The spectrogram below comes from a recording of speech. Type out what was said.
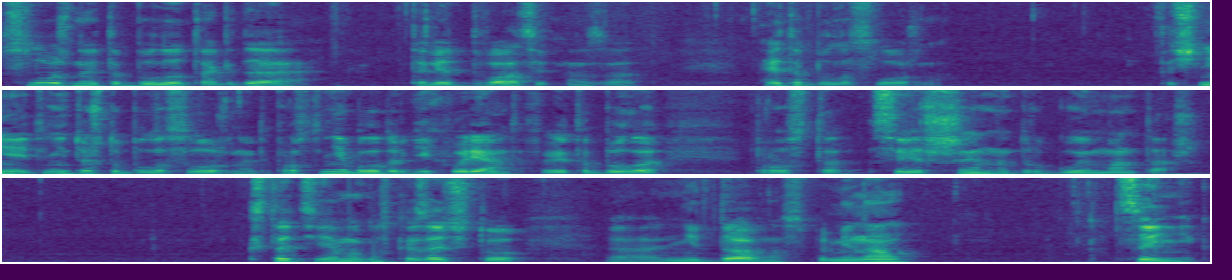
сложно это было тогда, это лет 20 назад. Это было сложно. Точнее, это не то, что было сложно, это просто не было других вариантов. Это было просто совершенно другой монтаж. Кстати, я могу сказать, что э, недавно вспоминал ценник.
